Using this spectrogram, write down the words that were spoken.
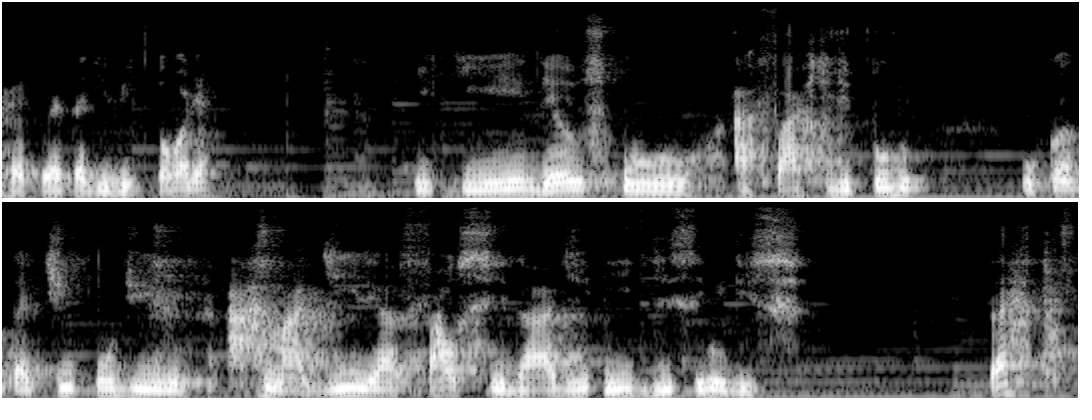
repleta de vitória e que Deus o afaste de tudo o quanto é tipo de armadilha, falsidade e disse-me disse. Certo?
